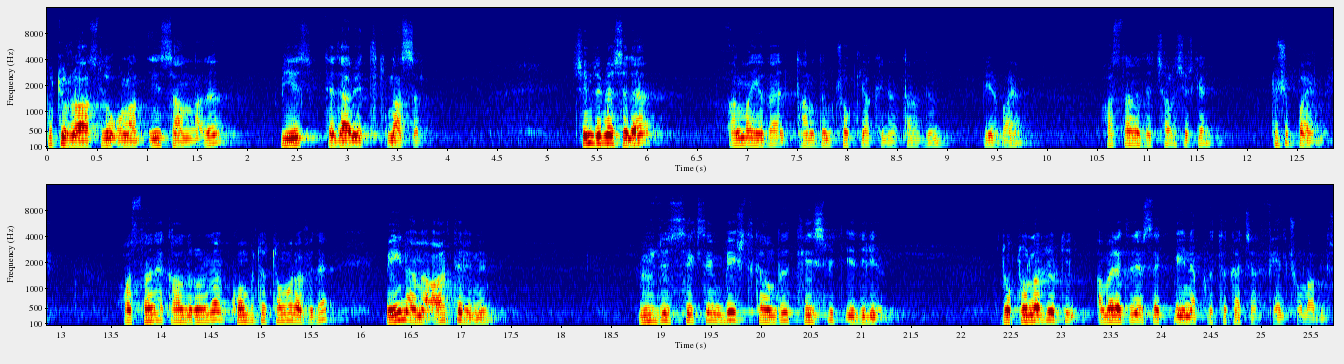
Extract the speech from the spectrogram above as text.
Bu tür rahatsızlığı olan insanları biz tedavi ettik. Nasıl? Şimdi mesela Almanya'da tanıdığım, çok yakinen tanıdığım bir bayan hastanede çalışırken düşüp bayılmış. Hastaneye kaldırıyorlar. Kompüter tomografide beyin ana arterinin %85 tıkandığı tespit ediliyor. Doktorlar diyor ki ameliyat edersek beyine pıhtı kaçar, felç olabilir.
